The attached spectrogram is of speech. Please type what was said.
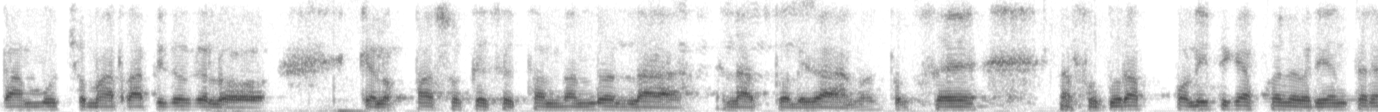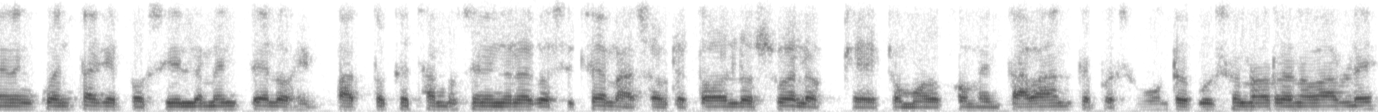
van mucho más rápido que los, que los pasos que se están dando en la, en la actualidad, ¿no? Entonces, las futuras políticas pues deberían tener en cuenta que posiblemente los impactos que estamos teniendo en el ecosistema, sobre todo en los suelos, que como comentaba antes, pues son un recurso no renovable,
